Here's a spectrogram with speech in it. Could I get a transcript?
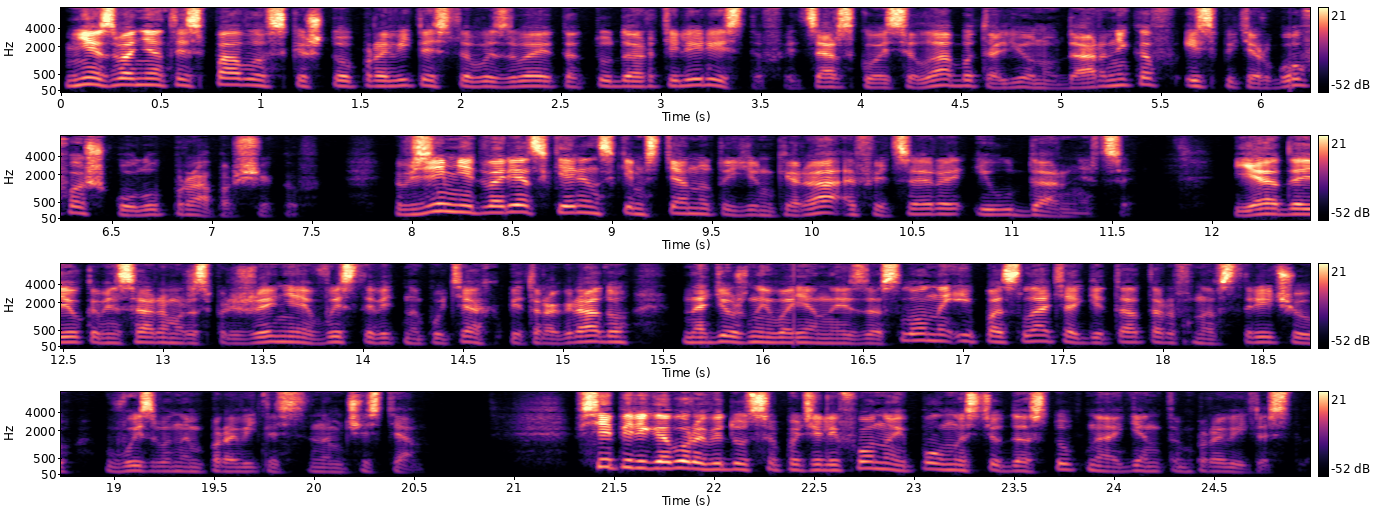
Мне звонят из Павловска, что правительство вызывает оттуда артиллеристов, и царского села батальон ударников, из Петергофа школу прапорщиков. В Зимний дворец Керенским стянуты юнкера, офицеры и ударницы. Я даю комиссарам распоряжение выставить на путях к Петрограду надежные военные заслоны и послать агитаторов навстречу вызванным правительственным частям. Все переговоры ведутся по телефону и полностью доступны агентам правительства.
